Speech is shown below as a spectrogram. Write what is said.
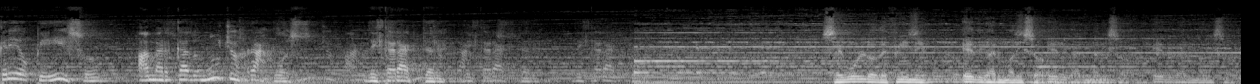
Creo que eso ha marcado muchos rasgos del carácter, del carácter, del carácter. Según lo define Edgar Marisol. Edgar Marisol. Edgar Marisol.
